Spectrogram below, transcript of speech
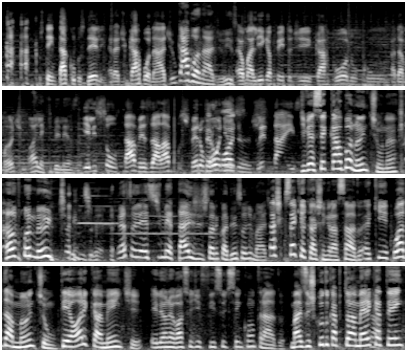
Os tentáculos dele era de carbonádio. Carbonádio, isso. É uma liga feita de carbono com adamantio. Olha que beleza. E ele soltava, exalava os feromônios, Feromônios. letais. Devia ser carbonantium, né? Carbonante. Essa- esses metais de história em quadrinhos são demais. Acho que sabe o que eu acho engraçado? É que o Adamantium, teoricamente, ele é um negócio difícil de ser encontrado. Mas o escudo Capitão América tem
